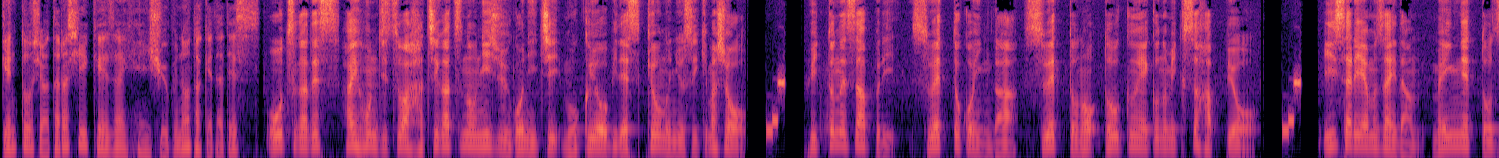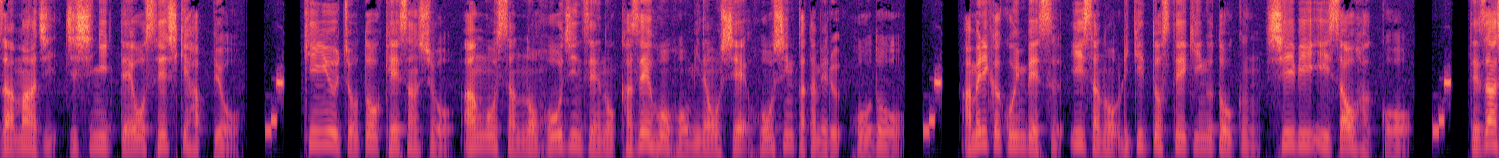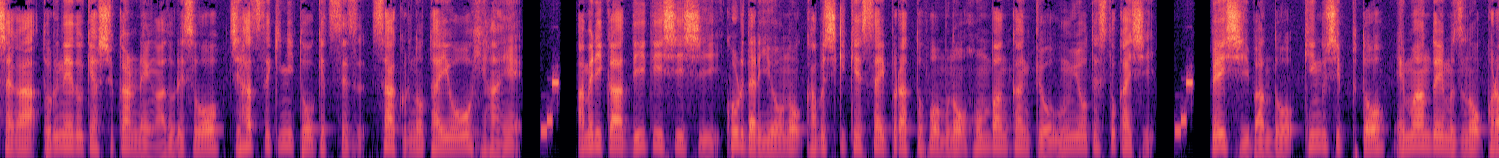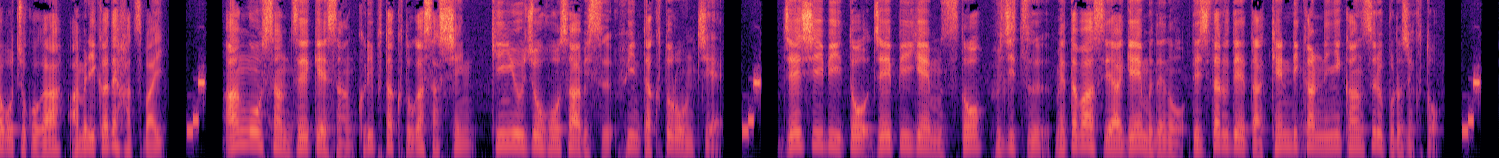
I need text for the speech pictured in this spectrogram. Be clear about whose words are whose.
Speaker 1: 幻冬舎新しい経済編集部の武田です。
Speaker 2: 大塚です。はい、本日は8月の25日木曜日です。今日のニュース行きましょう。フィットネスアプリ Sweatcoin が SWEAT のトークンエコノミクス発表。イーサリアム財団メインネットザ・マージ実施日程を正式発表。金融庁と経産省暗号資産の法人税の課税方法見直しへ方針固める報道。アメリカコインベースイーサのリキッドステーキングトークン CB イーサを発行。テザー社がトルネードキャッシュ関連アドレスを自発的に凍結せず、サークルの対応を批判へ。アメリカ DTCC コルダ利用の株式決済プラットフォームの本番環境運用テスト開始。 BAYC バンド、 KINGSHIP と M&M's のコラボチョコがアメリカで発売。暗号資産税計算クリプタクトが刷新。金融情報サービスフィンタクトローンチへ。JCB と JP ゲームズと富士通、メタバースやゲームでのデジタルデータ権利管理に関するプロジェクト。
